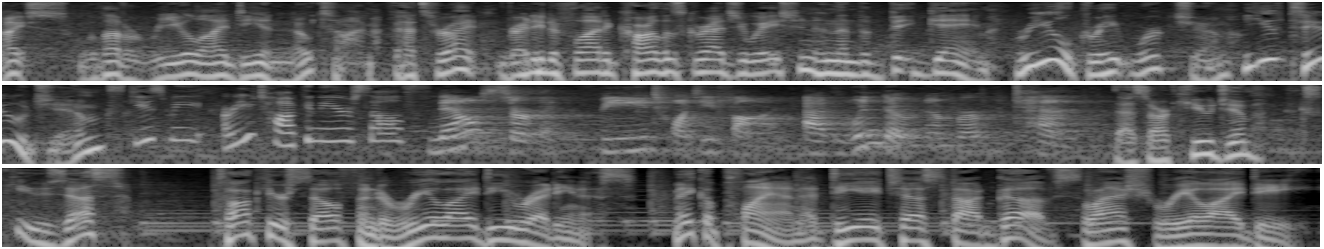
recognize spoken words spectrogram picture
Nice. We'll have a real ID in no time. That's right. Ready to fly to Carla's graduation and then the big game. Real great work, Jim. You too, Jim. Excuse me, are you talking to yourself? Now serving B25 at window number 10. That's our cue, Jim. Excuse us. Talk yourself into Real ID readiness. Make a plan at dhs.gov slash real ID.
